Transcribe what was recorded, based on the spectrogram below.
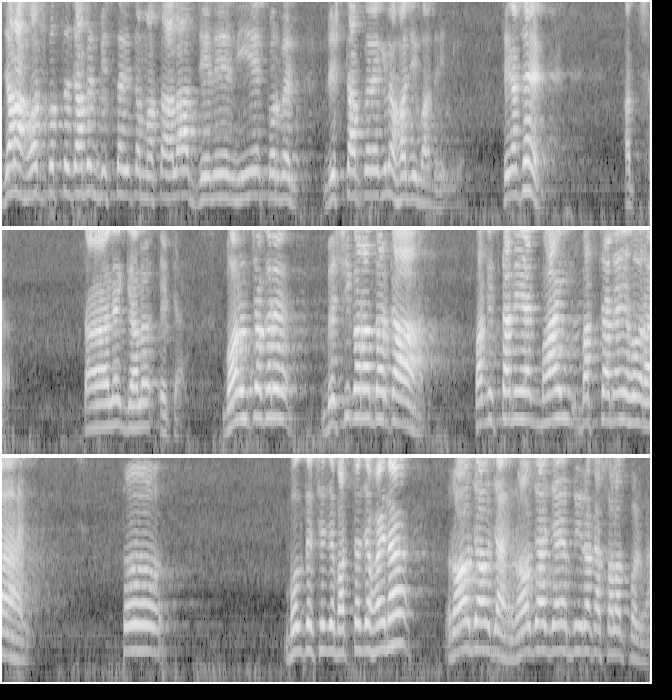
যারা হজ করতে যাবেন, বিস্তারিত মশালা জেনে নিয়ে করবেন। ডিস্টার্ব করে গেলে হজই বাদ হয়ে যাবে। ঠিক আছে? আচ্ছা তাহলে গেল এটা। বরঞ্চ করে বেশি করার দরকার। পাকিস্তানি এক ভাই বাচ্চা নেই হো রায় তো বলতেছে যে বাচ্চা যে হয় না, রওজাও যায়। রওজা যায় দুই রাখা সলাদ পড়বে।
